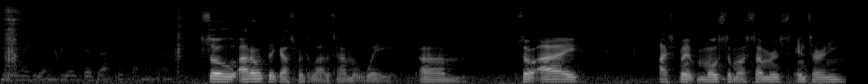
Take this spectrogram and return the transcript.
community and be a good representative? So I don't think I spent a lot of time away. Um, so I I spent most of my summers interning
